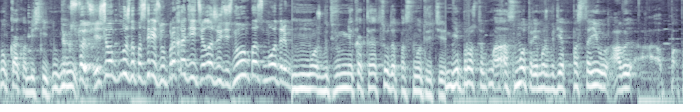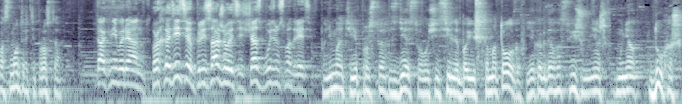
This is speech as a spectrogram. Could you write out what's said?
ну как объяснить? Ну, м, Кстати, если вам нужно посмотреть, вы проходите, ложитесь, мы вам посмотрим. Может быть, вы мне как-то отсюда посмотрите. Мне просто осмотр, и, может быть, я постою, а вы а, по- посмотрите просто. Так, не вариант. Проходите, присаживайтесь, сейчас будем смотреть. Понимаете, я просто с детства очень сильно боюсь стоматологов. Я когда вас вижу, меня, аж, у меня дух аж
